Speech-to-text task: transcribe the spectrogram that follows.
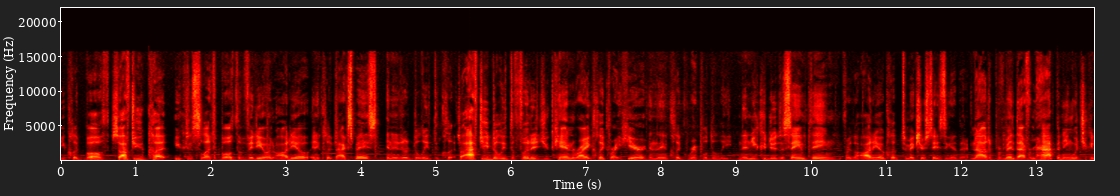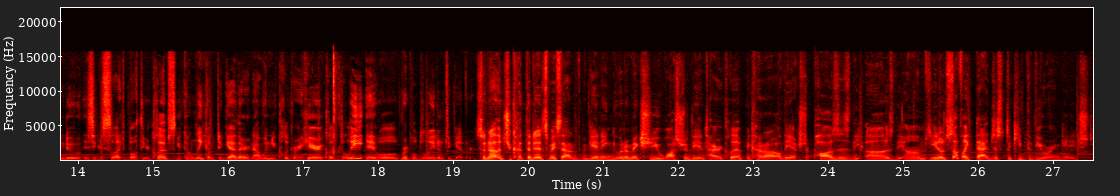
You click both. So after you cut, you can select both the video and audio and click backspace and it'll delete the clip. So after you delete the footage, you can right click right here and then click ripple delete. And then you could do the same thing for the audio clip to make sure it stays together. Now to prevent that from happening, what you can do is you can select both of your clips. You can link them together. Now when you click right here and click delete, it will ripple delete them together. So now that you cut cut the dead space out at the beginning, you want to make sure you watch through the entire clip and cut out all the extra pauses, the uhs, the ums, you know, stuff like that, just to keep the viewer engaged.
